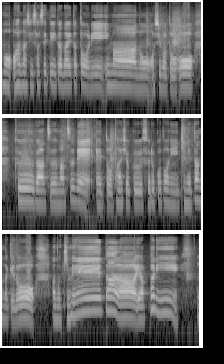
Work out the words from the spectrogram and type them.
もうお話しさせていただいた通り今のお仕事を9月末で、えっと、退職することに決めたんだけどあの決めたらやっぱりう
